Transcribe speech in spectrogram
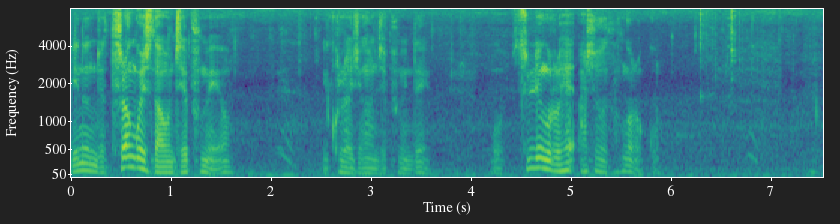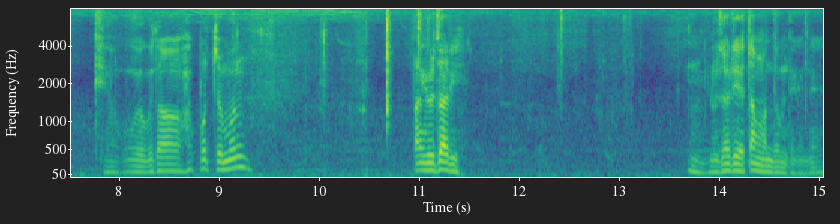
얘는 이제 트랑고에서 나온 제품이에요. 이퀄라이징 하는 제품인데 뭐 슬링으로 해, 하셔도 상관없고. 이렇게 하고 여기다 확보점은 딱 요 자리 음, 요 자리에 딱 만들면 되겠네.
